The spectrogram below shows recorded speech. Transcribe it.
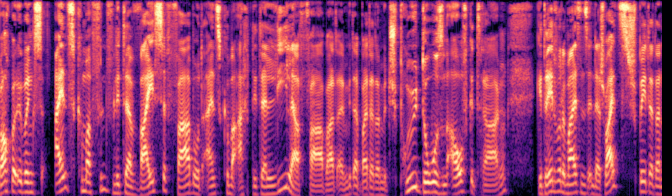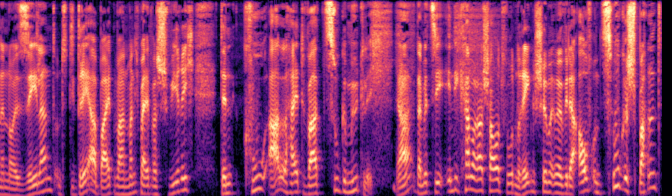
braucht man übrigens 1,5 Liter weiße Farbe und 1,8 Liter lila Farbe, hat ein Mitarbeiter dann mit Sprühdosen aufgetragen. Gedreht wurde meistens in der Schweiz, später dann in Neuseeland und die Dreharbeiten waren manchmal etwas schwierig, denn Kuh Adelheid war zu gemütlich. Ja, damit sie in die Kamera schaut, wurden Regenschirme immer wieder auf und zugespannt,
